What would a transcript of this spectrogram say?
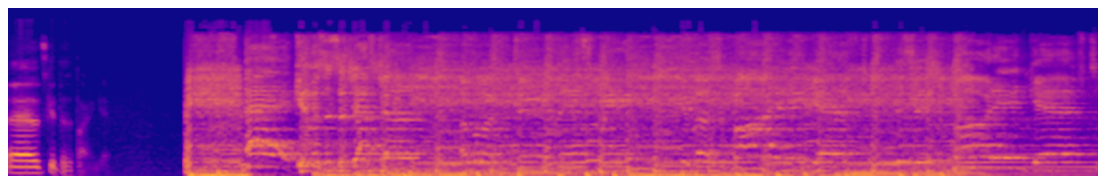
Uh, let's get to the parting gift. Hey, give us a suggestion of what to do this week. Give us a parting gift. This is your parting gift.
